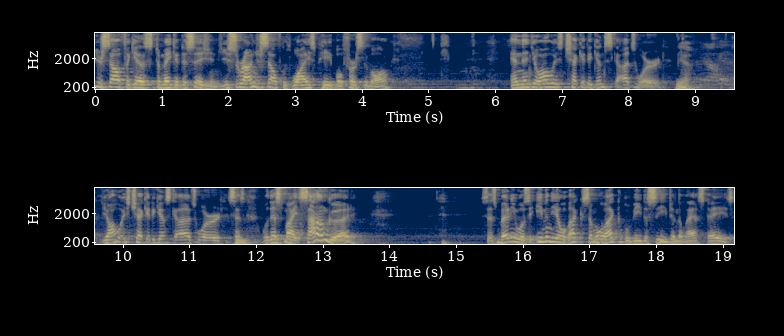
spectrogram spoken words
yourself against to make a decision? You surround yourself with wise people first of all, and then you always check it against God's word. Yeah. You always check it against God's word. It says, hmm. well, this might sound good. It says, many will, even the elect, some elect will be deceived in the last days.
